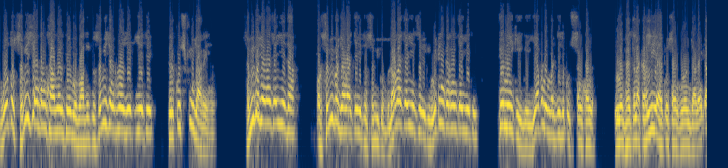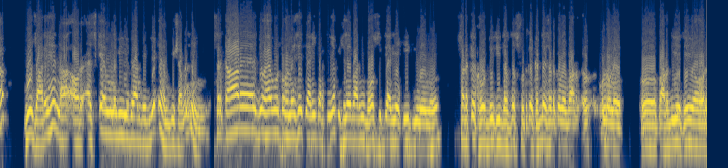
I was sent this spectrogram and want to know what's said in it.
वो तो सभी संगठन शामिल थे, वो वादे तो सभी संगठनों से किए थे। फिर कुछ क्यों जा रहे हैं? सभी को जाना चाहिए था। और सभी को जाना चाहिए तो सभी को बुलाना चाहिए, सभी की मीटिंग करनी चाहिए थी। जो नहीं की गई है, अपनी मर्ज़ी से कुछ संगठन ने फैसला कर लिया है, कुछ संगठनों में जाने का वो जा रहे हैं ना, और एसकेएम ने भी ये बयान दे दिया कि हम भी शामिल नहीं सरकार जो है वो तो हमेशा ही तैयारी करती है। पिछले बार भी बहुत सी तैयारियाँ की थी उन्होंने। सड़कें खोद दी थी दस दस फुट के खड्डे सड़कों में उन्होंने पाड़ दिए थे और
